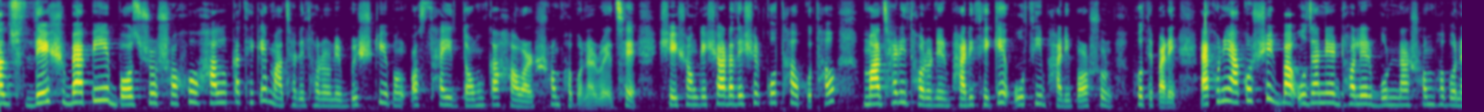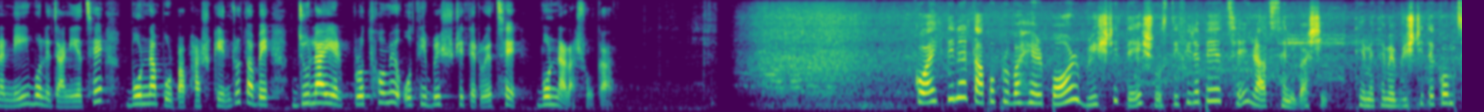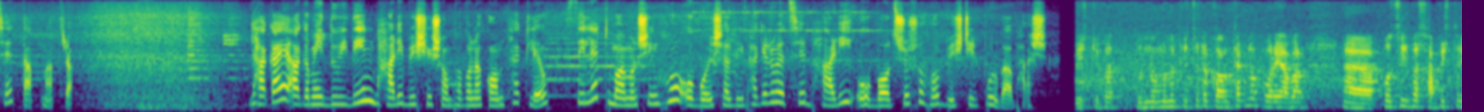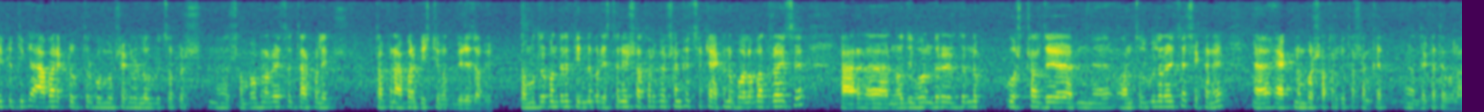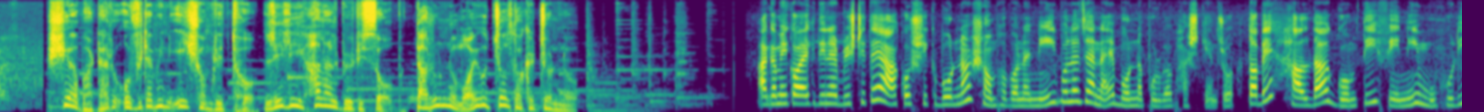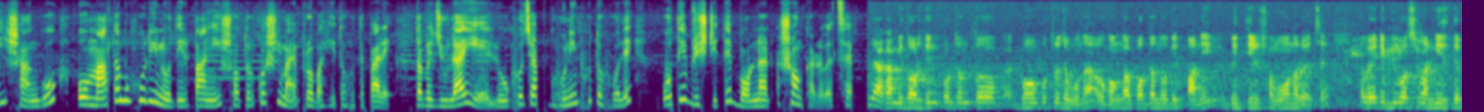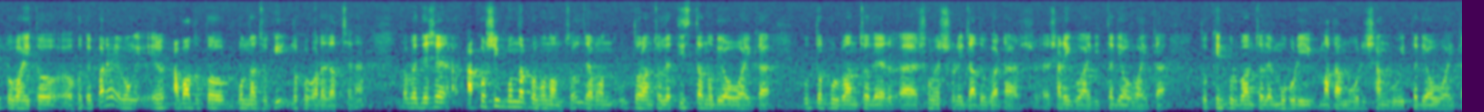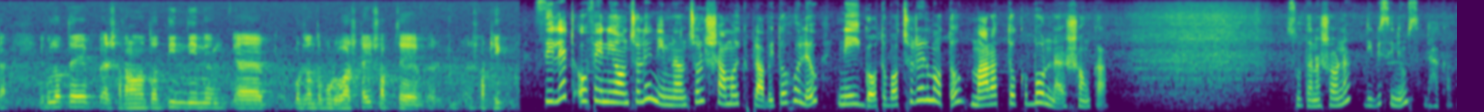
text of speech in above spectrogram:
আজ দেশব্যাপী বজ্রসহ হালকা থেকে মাঝারি ধরনের বৃষ্টি এবং অস্থায়ী দমকা হাওয়ার সম্ভাবনা রয়েছে। সেই সঙ্গে সারা দেশের কোথাও কোথাও মাঝারি ধরনের ভারী থেকে অতি ভারী বর্ষণ হতে পারে। এখনই আকস্মিক বা উজানের ঢলের বন্যার সম্ভাবনা নেই বলে জানিয়েছে বন্যা পূর্বাভাস কেন্দ্র। তবে জুলাইয়ের প্রথমে অতিবৃষ্টিতে রয়েছে বন্যার আশঙ্কা। কয়েকদিনের তাপপ্রবাহের পর বৃষ্টিতে স্বস্তি ফিরে পেয়েছে রাজধানীবাসী। থেমে থেমে বৃষ্টিতে কমছে তাপমাত্রা। ঢাকায় আগামী দুই দিন ভারী বৃষ্টির সম্ভাবনা কম থাকলেও সিলেট, ময়মনসিংহ ও বরিশাল বিভাগে রয়েছে ভারী ও বজ্রসহ বৃষ্টির পূর্বাভাস। বৃষ্টিপাত তুলনামূলক কিছুটা কম থাকলেও পরে আবার পঁচিশ বা ছাব্বিশ তারিখের দিকে আবার একটা উত্তর বঙ্গোপসাগরের লঘুচাপের সম্ভাবনা রয়েছে। যার ফলে তখন আবার বৃষ্টিপাত বেড়ে যাবে। সমুদ্র বন্দরের তিন নম্বর স্থানীয় সতর্ক সংখ্যা সেটা এখনও বলবৎ রয়েছে। আর নদী বন্দরের জন্য কোস্টাল যে অঞ্চলগুলো রয়েছে, সেখানে এক নম্বর সতর্কতা সংকেত দেখাতে বলা হয়েছে। শিয়া বাটার ও ভিটামিন ই সমৃদ্ধ, লিলি হালাল বিউটি সোপ, তারুণ্যময় উজ্জ্বল ত্বকের জন্য। আগামী কয়েকদিনের বৃষ্টিতে আকস্মিক বন্যার সম্ভাবনা নেই বলে জানায় বন্যা পূর্বাভাস কেন্দ্র। তবে হালদা, গোমতি, ফেনী, মুহুরি, সাঙ্গু ও মাতামুহুরী নদীর পানি সতর্ক সীমায় প্রবাহিত হতে পারে। তবে জুলাইয়ে লঘুচাপ ঘনীভূত হলে অতিবৃষ্টিতে বন্যার শঙ্কা রয়েছে। আগামী দশ দিন পর্যন্ত ব্রহ্মপুত্র যমুনা ও গঙ্গা পদ্মা নদীর পানি বৃদ্ধির সম্ভাবনা রয়েছে। তবে এটি বিপদসীমার নিচ দিয়ে প্রবাহিত হতে পারে এবং আপাতত বন্যা ঝুঁকি লক্ষ্য করা যাচ্ছে না। তবে দেশের আকস্মিক বন্যা প্রবণ অঞ্চল, যেমন উত্তরাঞ্চলের তিস্তা নদী অববাহিকা উত্তর পূর্বাঞ্চলের সোমেশ্বরী, জাদুঘাটা সারিগুহাইন ইত্যাদি অববাহিকা, দক্ষিণ পূর্বাঞ্চলে মুহুরী, মাতামুহুরী, সাঙ্গু ইত্যাদি অববাহিকা। এগুলোতে সাধারণত তিন দিন পর্যন্ত পূর্বাভাসটাই সবচেয়ে সঠিক। সিলেট ও ফেনী অঞ্চলে নিম্নাঞ্চল সাময়িক প্লাবিত হলেও নেই গত বছরের মতো মারাত্মক বন্যার সংখ্যা। Sultana Swarna DBC news, Dhaka.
